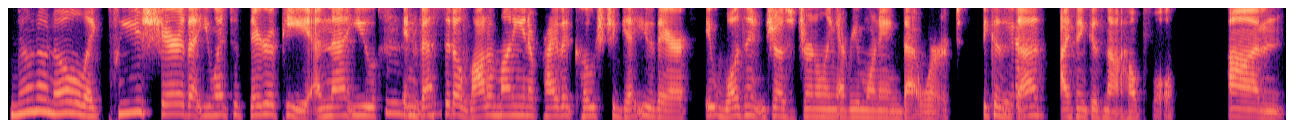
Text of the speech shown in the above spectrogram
no, no, no. Like, please share that you went to therapy and that you mm-hmm. invested a lot of money in a private coach to get you there. It wasn't just journaling every morning that worked because yeah. that I think is not helpful. Um,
